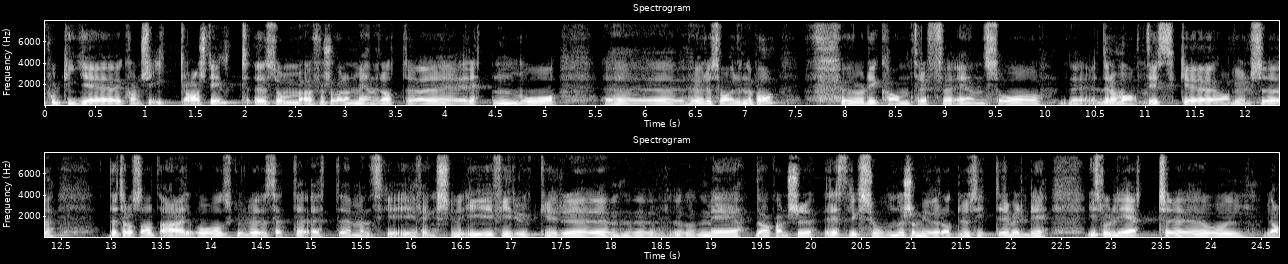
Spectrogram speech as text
politiet kanskje ikke har stilt, som forsvareren mener at retten må høre svarene på før de kan treffe en så eh, dramatisk eh, avgjørelse det tross alt er å skulle sette et eh, menneske i fengsel i fire uker med da kanskje restriksjoner som gjør at du sitter veldig isolert og ja,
